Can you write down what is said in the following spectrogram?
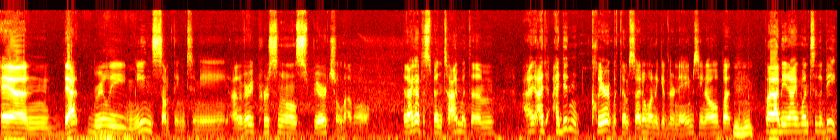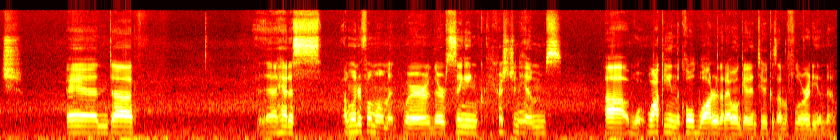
And that really means something to me on a very personal, spiritual level. And I got to spend time with them I, I, I didn't clear it with them, so I don't want to give their names, you know. But but I mean, I went to the beach, and uh, I had a, a wonderful moment where they're singing Christian hymns, uh, w- walking in the cold water that I won't get into because I'm a Floridian now,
